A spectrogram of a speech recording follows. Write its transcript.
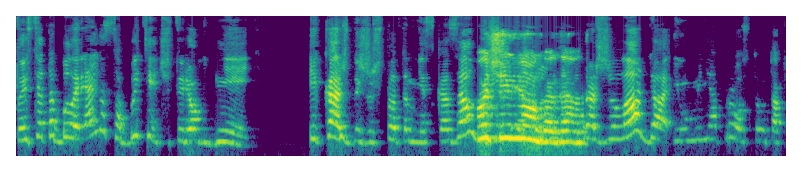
То есть это было реально событие четырех дней. И каждый же что-то мне сказал. Очень много, да. Прожила, да, и у меня просто вот так...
